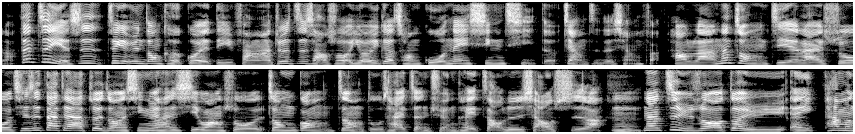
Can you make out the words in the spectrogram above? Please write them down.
啦，嗯、但这也是这个运动可贵的地方啊，就是至少说有一个从国内兴起的这样子的想法。好啦，那总结来说，其实大家最终的心愿还是希望说中共这种独裁政权可以早日消失啦。嗯，那至于说哦，对于诶他们。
